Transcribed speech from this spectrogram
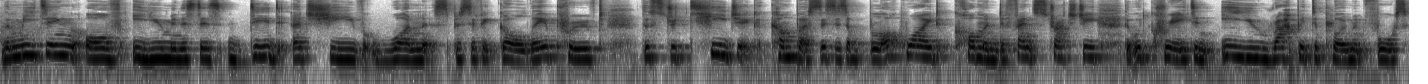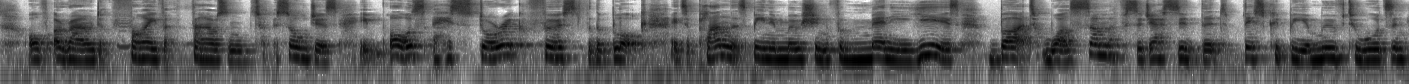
the meeting of EU ministers did achieve one specific goal. They approved the strategic compass. This is a bloc wide common defence strategy that would create an EU rapid deployment force of around 5,000 soldiers. It was a historic first for the bloc. It's a plan that's been in motion for many years, but while some have suggested that this could be a move towards an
